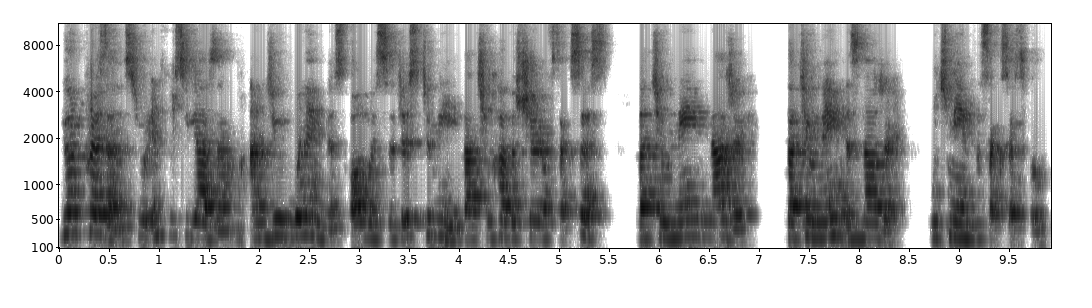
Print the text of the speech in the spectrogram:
Your presence, your enthusiasm, and your willingness always suggest to me that you have a share of success, that your name Najih, that your name is Najih, which means the successful.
